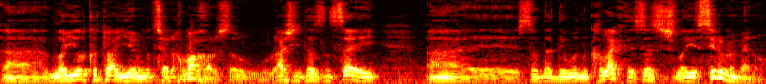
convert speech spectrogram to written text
uh, lo So Rashi doesn't say uh, so that they wouldn't collect it. It says shlo yisiru mimenu.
